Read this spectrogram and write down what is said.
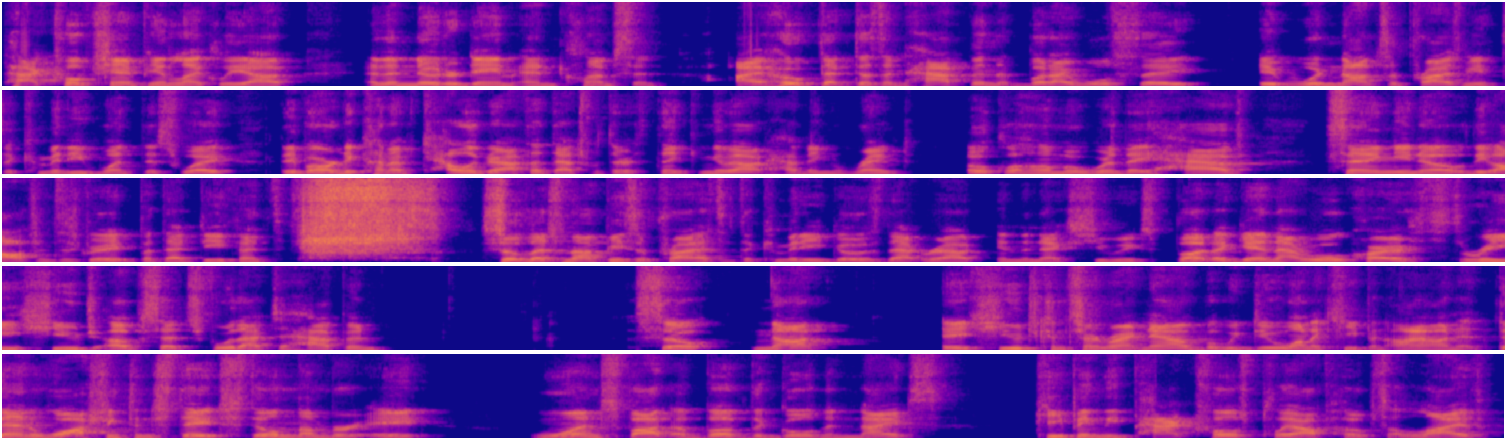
Pac 12 champion, likely out. And then Notre Dame and Clemson. I hope that doesn't happen, but I will say it would not surprise me if the committee went this way. They've already kind of telegraphed that that's what they're thinking about, having ranked Oklahoma where they have saying, you know, the offense is great, but that defense. So let's not be surprised if the committee goes that route in the next few weeks. But again, that will require three huge upsets for that to happen. So, not a huge concern right now, but we do want to keep an eye on it. Then, Washington State, still number eight, one spot above the Golden Knights, keeping the Pac 12 playoff hopes alive.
